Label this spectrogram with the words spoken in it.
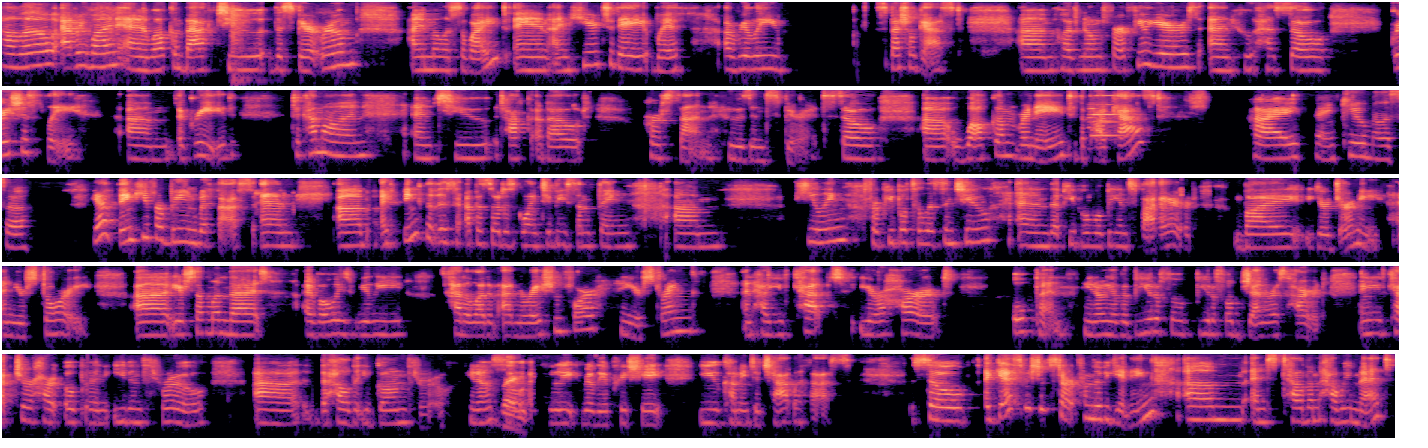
Hello, everyone, and welcome back to the Spirit Room. I'm Melissa White, and I'm here today with a really special guest um, who I've known for a few years and who has so graciously um, agreed to come on and to talk about her son who's in spirit. So, uh, welcome, Rene, to the podcast. Hi, thank you, Melissa yeah, thank you for being with us. And um, I think that this episode is going to be something um, healing for people to listen to, and that people will be inspired by your journey and your story. Uh, you're someone that I've always really had a lot of admiration for, and your strength, and how you've kept your heart open. You know, you have a beautiful, beautiful, generous heart, and you've kept your heart open even through uh, the hell that you've gone through. You know, so right. I really, really appreciate you coming to chat with us. So I guess we should start from the beginning um, and tell them how we met.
